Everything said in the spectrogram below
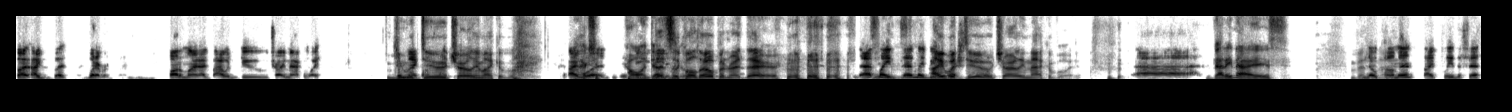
But I but whatever. Bottom line, I, I would do Charlie McAvoy. You would do contact. Charlie McAvoy. I Actually, would. if Colin he- That's the cold open right there. That might that might be. I would questionable. do Charlie McAvoy. Ah, Very nice. Very no nice. comment. I plead the fifth.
